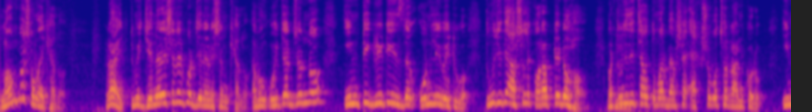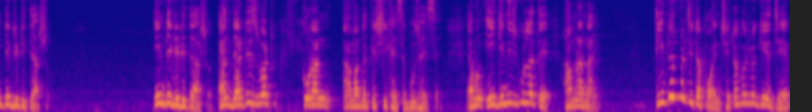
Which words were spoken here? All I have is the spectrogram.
লম্বা সময় খেলো রাইট তুমি জেনারেশনের পর জেনারেশন খেলো, এবং ওইটার জন্য integrity is the only way to go তুমি যদি আসলে করাপ্টেডও হও বাট তুমি যদি চাও তোমার ব্যবসা একশো বছর রান করুক ইন্টিগ্রিটিতে আসো। ইন্টিগ্রিটিতে আসো। And that is what Quran আমাদেরকে শিখাইছে বুঝাইছে। এবং এই জিনিসগুলোতে আমরা নাই। তিন নম্বর যেটা পয়েন্ট সেটা হইল গিয়ে যে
